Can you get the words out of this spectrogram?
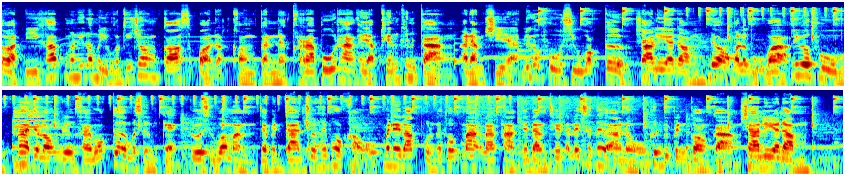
สวัสดีครับ วันนี้เรามาอยู่กันที่ช่อง g o s p o r t c o m กันนะครับ ปูทางขยับเทนต์ขึ้นกลาง อดัมเชียร์ลิเวอร์พูลชิลวอลเกอร์ ชาเลียดัมได้ออกมาระบุว่าลิเวอร์พูลน่าจะลองดึงไควอลเกอร์มาเสริมแก่ง โดยถือว่ามันจะเป็นการช่วยให้พวกเขา ไม่ได้รับผลกระทบมากนักหากจะดันเทนต์อเล็กซานเดอร์อาร์โนขึ้นไปเป็นกองกลาง ชาเลียดัม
